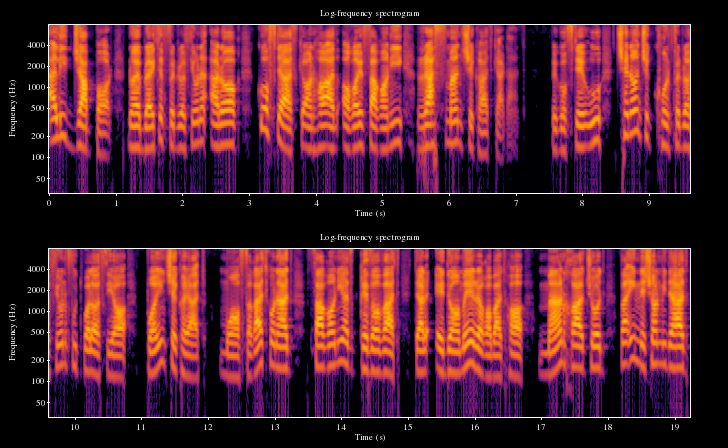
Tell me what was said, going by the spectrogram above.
علی جبار نایب رئیس فدراسیون عراق گفته است که آنها از آقای فقانی رسما شکایت کردند به گفته او چنانچه کنفدراسیون فوتبال آسیا با این شکایت موافقت کند. فقانی از قضاوت در ادامه رقابت ها من خواهد شد و این نشان می دهد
